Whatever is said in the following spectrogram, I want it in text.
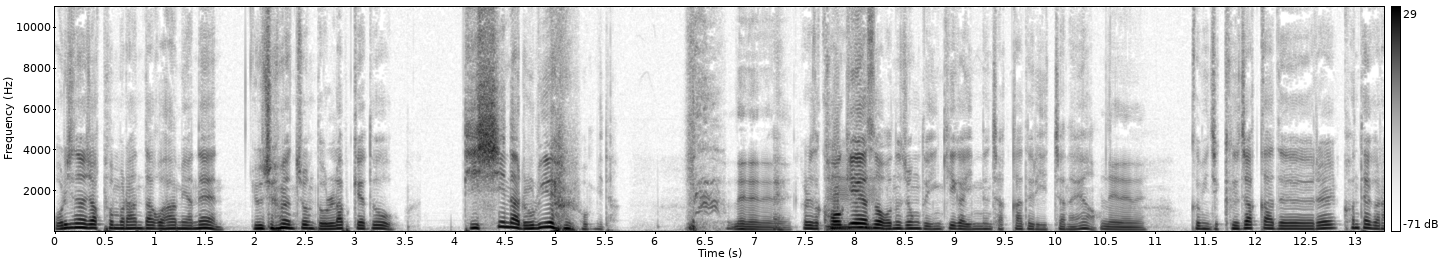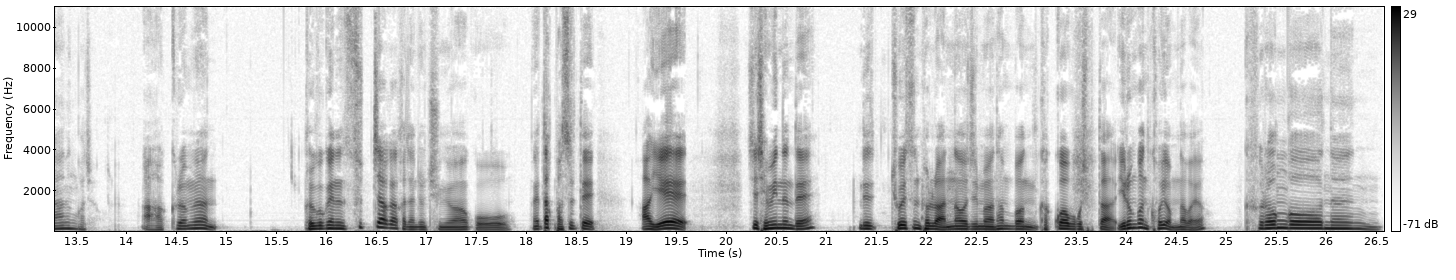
오리지널 작품을 한다고 하면은 요즘은 좀 놀랍게도 DC나 루리웹을 봅니다. 네네네. 네. 그래서 거기에서 음. 어느 정도 인기가 있는 작가들이 있잖아요. 네네네. 그럼 이제 그 작가들을 contact을 하는 거죠. 아 그러면 결국에는 숫자가 가장 좀 중요하고 딱 봤을 때 아 얘 진짜 재밌는데 근데 조회수는 별로 안 나오지만 한번 갖고 와보고 싶다 이런 건 거의 없나 봐요. 그런 거는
